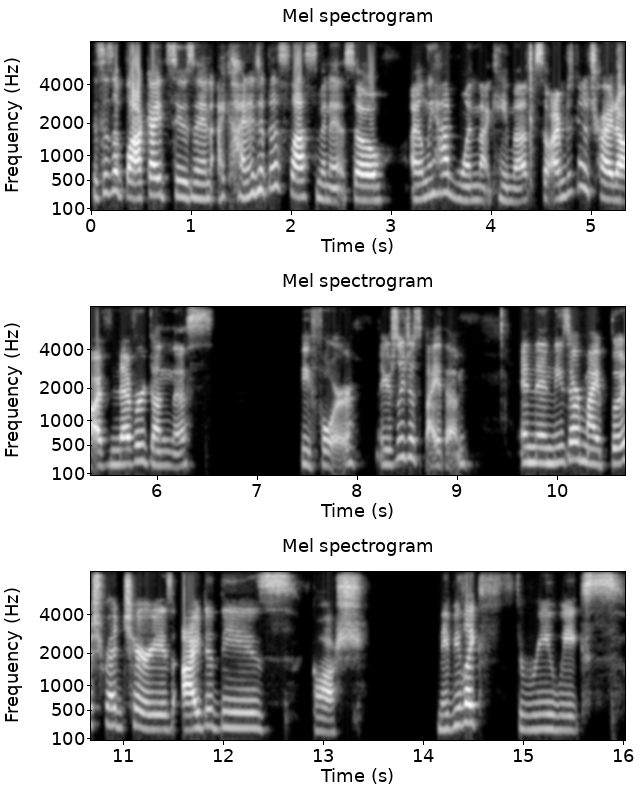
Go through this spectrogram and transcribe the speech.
This is a black-eyed Susan. I kind of did this last minute, so I only had one that came up, so I'm just going to try it out. I've never done this before. I usually just buy them. And then these are my bush red cherries. I did these, gosh, maybe like three weeks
